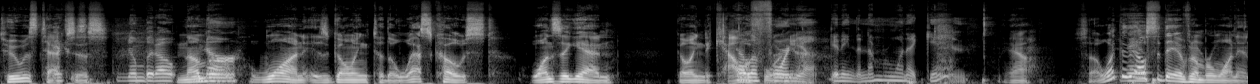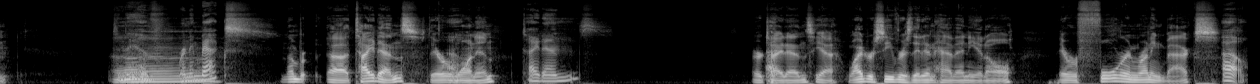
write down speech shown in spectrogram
two is Texas. Number Number one is going to the West Coast once again, going to California. California getting the number one again. Yeah. So what the else did they have number one in? Do they have running backs, Number uh, tight ends. They were one in tight ends? or tight ends. Yeah. Wide receivers. They didn't have any at all. They were four in running backs. Oh,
